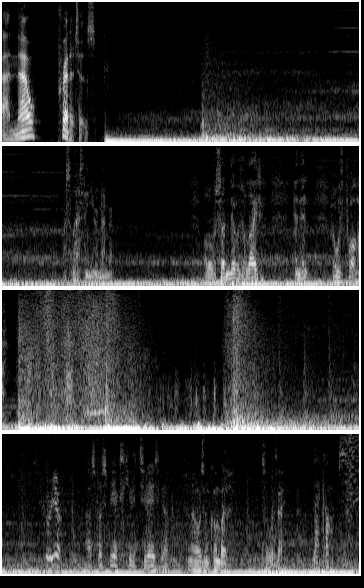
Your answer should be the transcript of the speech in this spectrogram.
And now, Predators. What's the last thing you remember? All of a sudden there was a light, and then I was falling. Who are you? I was supposed to be executed two days ago. And I was in combat. So was I. Black Ops.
